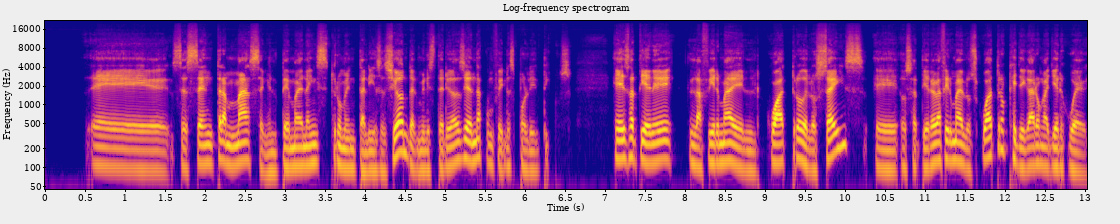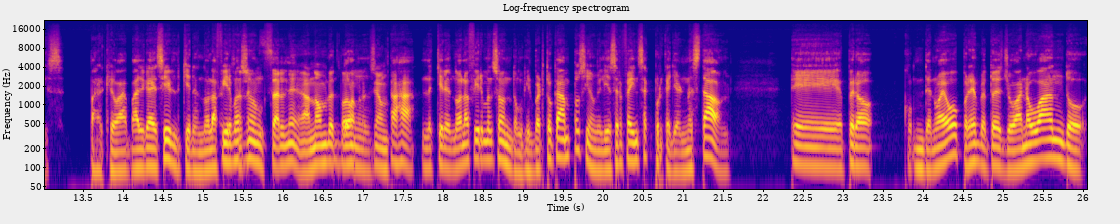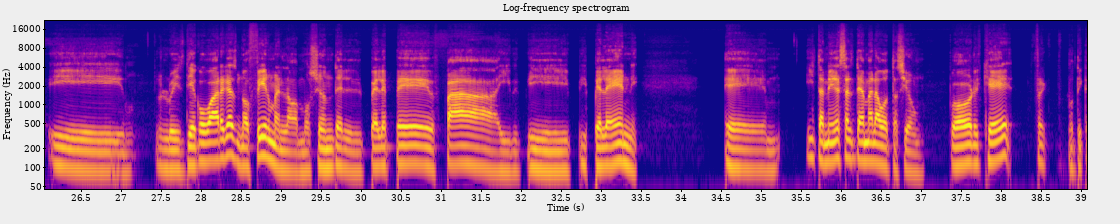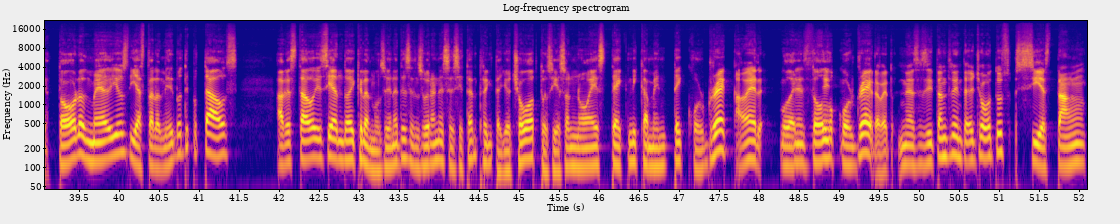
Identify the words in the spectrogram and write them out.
se centra más en el tema de la instrumentalización del Ministerio de Hacienda con fines políticos. Esa tiene la firma del 4 de los 6, eh, o sea, tiene la firma de los 4 que llegaron ayer jueves. Para que valga decir, quienes no la firman son. Sale a nombre de toda don, la fracción. Ajá, quienes no la firman son don Gilberto Campos y don Eliezer Feinsack porque ayer no estaban. Eh, pero, de nuevo, por ejemplo, entonces Giovanna Obando y Luis Diego Vargas no firman la moción del PLP, FA y, y, y PLN. Eh, y también está el tema de la votación, porque todos los medios y hasta los mismos diputados han estado diciendo de que las mociones de censura necesitan 38 votos y eso no es técnicamente correcto. A ver, o del todo correcto. A ver, necesitan 38 votos si están,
